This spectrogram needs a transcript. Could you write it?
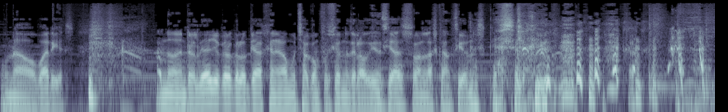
Una o varias. No, en realidad yo creo que lo que ha generado mucha confusión entre la audiencia son las canciones que has elegido.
